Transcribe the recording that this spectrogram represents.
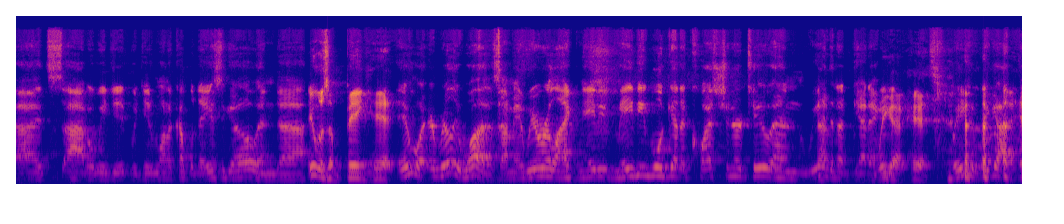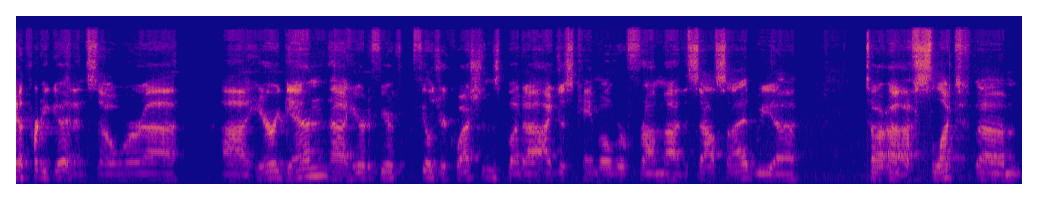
uh, it's uh, we did we did one a couple days ago, and uh, it was a big hit. It, it really was. I mean, we were like maybe maybe we'll get a question or two, and we ended up getting we got hit. we we got hit pretty good, and so we're uh, uh, here again, uh, here to field your questions. But uh, I just came over from uh, the south side. We uh, ta- select um,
